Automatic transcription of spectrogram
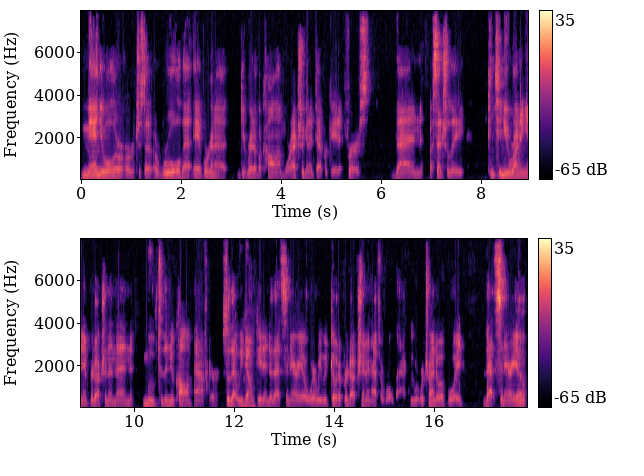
manual or, or just a, a rule that hey, if we're going to get rid of a column, we're actually going to deprecate it first, then essentially continue running it in production and then move to the new column after so that we don't get into that scenario where we would go to production and have to roll back. We were, we're trying to avoid that scenario.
